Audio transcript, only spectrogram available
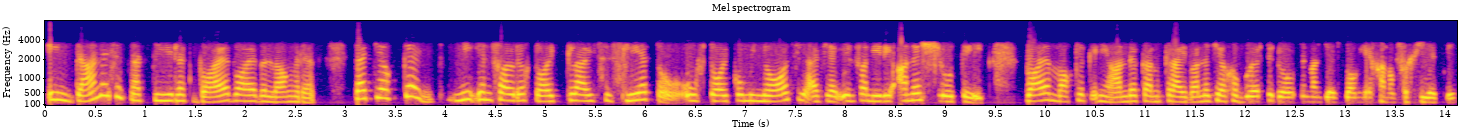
En dan is dit natuurlik baie baie belangrik dat jou kind nie eenvoudig daai kluis se sleutel of daai kombinasie as jy een van hierdie ander slotte het baie maklik in die hande kan kry wanneer dit jou geboortedatum want jy's bang jy gaan hom vergeet het.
